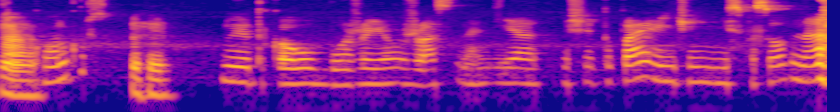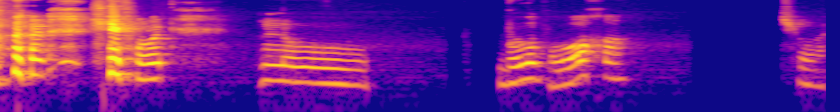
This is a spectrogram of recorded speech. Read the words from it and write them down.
А, конкурс, мгм. ну я такая, о боже, я ужасная. Я вообще тупая, я ничего не способна. И вот, ну, было плохо. Чего?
